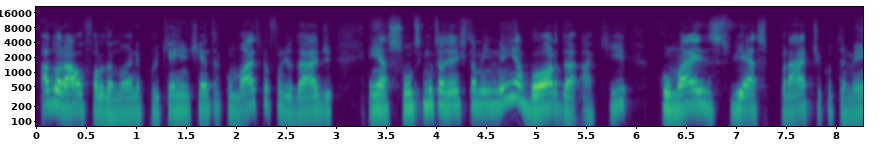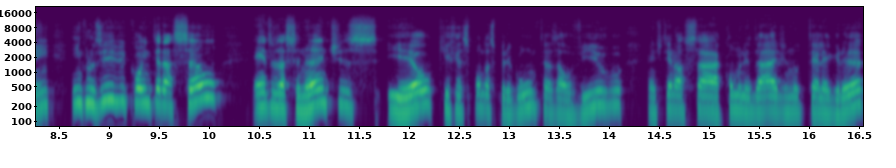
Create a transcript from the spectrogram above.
adorar o Follow the Money, porque a gente entra com mais profundidade em assuntos que muitas vezes a gente também nem aborda aqui, com mais viés prático também, inclusive com interação entre os assinantes e eu, que respondo as perguntas ao vivo. A gente tem nossa comunidade no Telegram,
